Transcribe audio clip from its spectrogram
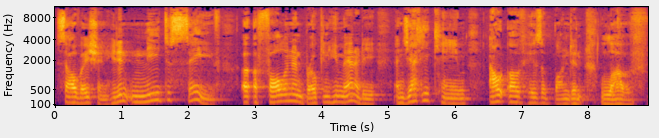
salvation, He didn't need to save a, a fallen and broken humanity, and yet He came out of His abundant love.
